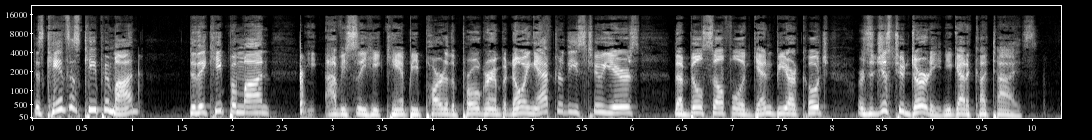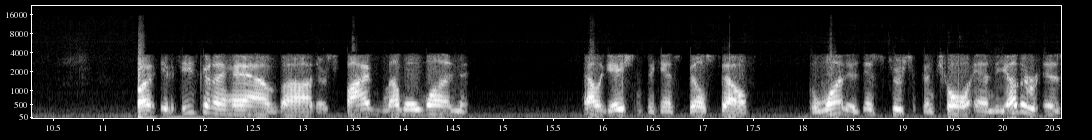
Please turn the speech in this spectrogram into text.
Does Kansas keep him on? Do they keep him on? Obviously, he can't be part of the program, but knowing after these two years that Bill Self will again be our coach, or is it just too dirty and you got to cut ties? But if he's going to have, uh, there's five level one allegations against Bill Self. The one is institutional control, and the other is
